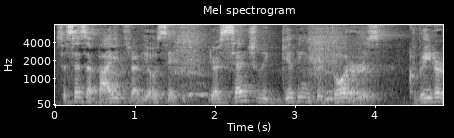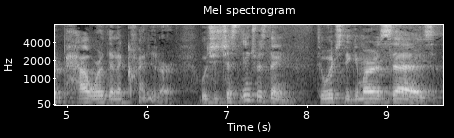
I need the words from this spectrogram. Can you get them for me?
So says Abayit Rav Yosef, you're essentially giving the daughters greater power than a creditor, which is just interesting. To which the Gemara says,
